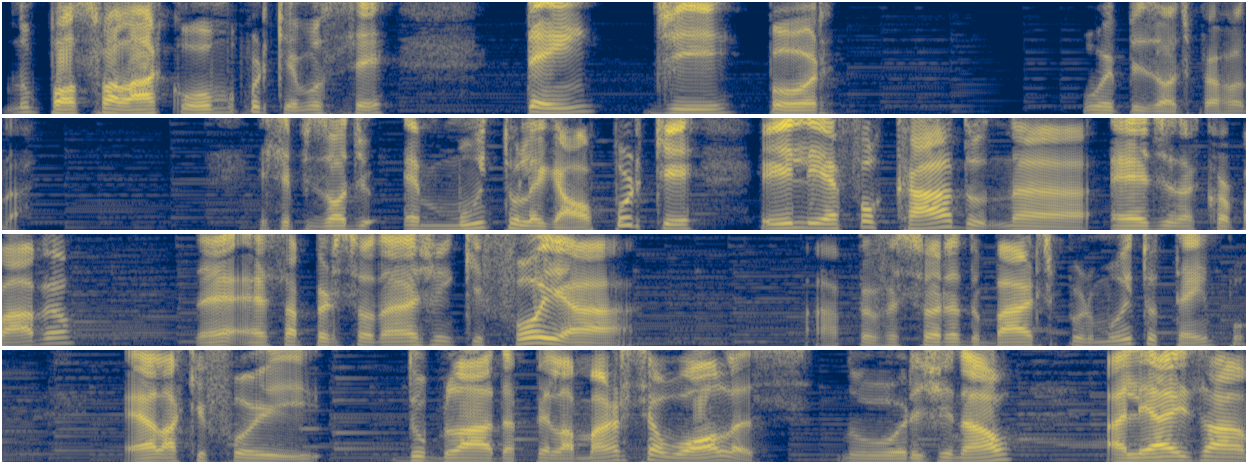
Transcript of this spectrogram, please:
não posso falar como, porque você tem de pôr o episódio para rodar. Esse episódio é muito legal porque ele é focado na Edna Krabappel, né? Essa personagem que foi a, a professora do Bart por muito tempo, ela que foi dublada pela Marcia Wallace no original. Aliás, a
